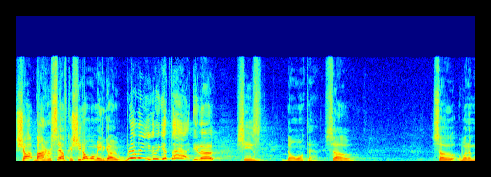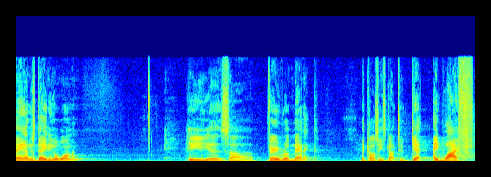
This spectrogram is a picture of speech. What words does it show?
shop by herself because she don't want me to go, really? You're going to get that? You know, she's don't want that. So, so when a man is dating a woman, he is uh, very romantic because he's got to get a wife.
